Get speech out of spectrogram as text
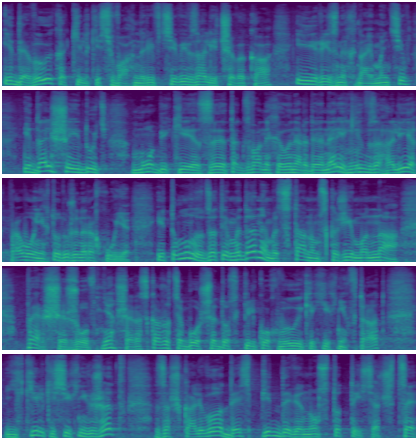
іде велика кількість вагнерівців і взагалі ЧВК і різних найманців. І далі йдуть мобіки з так званих ЛНР ДНР, яких взагалі, як правило, ніхто дуже не рахує. І тому за тими даними, станом, скажімо, на 1 жовтня, ще раз кажу, це було ще до кількох великих їхніх втрат. І кількість їхніх жертв зашкалювала десь під 90 тисяч. Це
